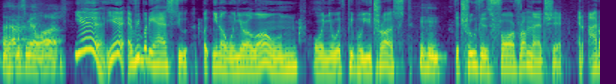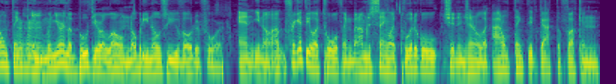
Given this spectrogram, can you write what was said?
That happens to me a lot. Yeah, yeah. Everybody has to, but you know, when you're alone or when you're with people you trust, the truth is far from that shit shit. And I don't think and when you're in the booth, you're alone. Nobody knows who you voted for. And you know, um, forget the electoral thing, but I'm just saying like political shit in general. Like I don't think they've got the fucking.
